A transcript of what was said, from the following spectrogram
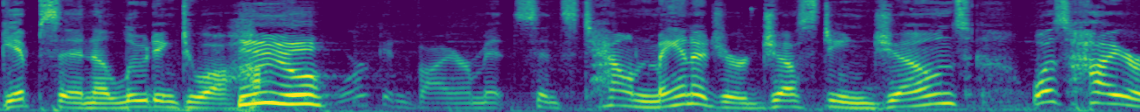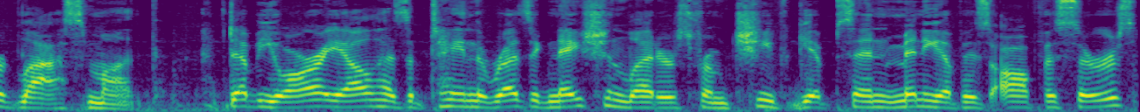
Gibson alluding to a hostile work environment since town manager Justine Jones was hired last month. WRAL has obtained the resignation letters from Chief Gibson, many of his officers,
